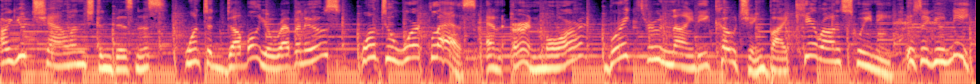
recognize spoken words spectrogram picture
Are you challenged in business? Want to double your revenues? Want to work less and earn more? Breakthrough 90 Coaching by Kieron Sweeney is a unique,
